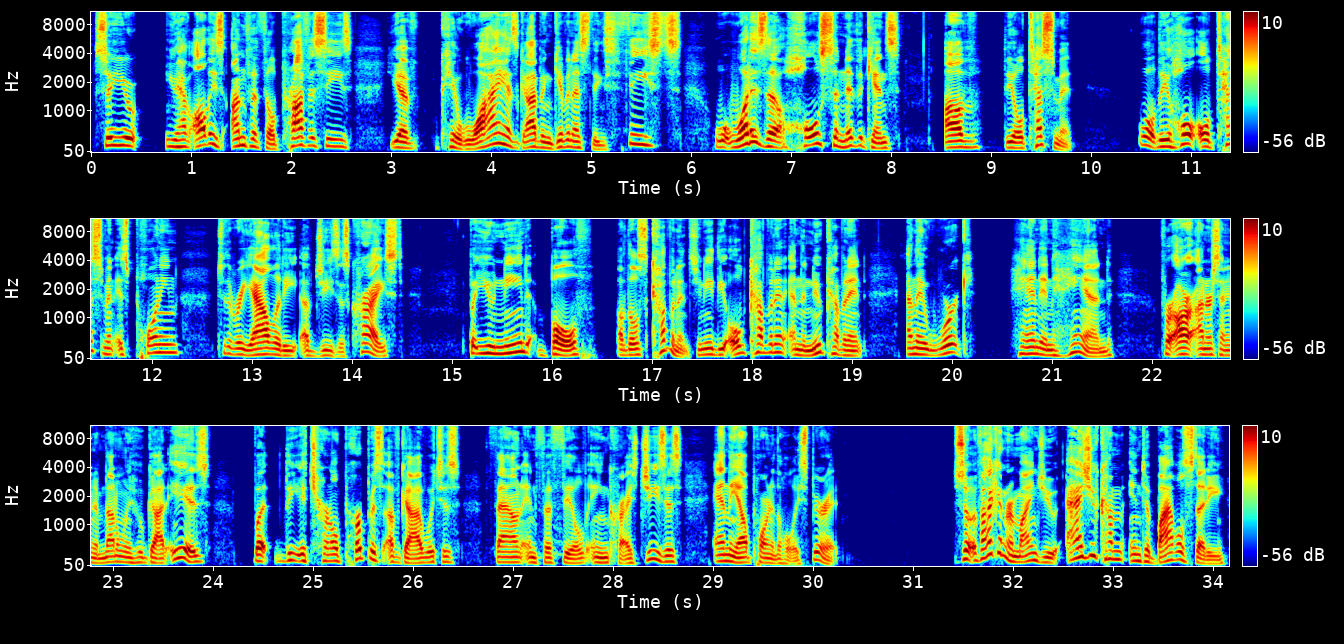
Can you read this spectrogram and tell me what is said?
So you you have all these unfulfilled prophecies. You have okay, why has God been giving us these feasts? What is the whole significance of the Old Testament? Well, the whole Old Testament is pointing to the reality of Jesus Christ, but you need both of those covenants. You need the Old Covenant and the New Covenant, and they work hand in hand for our understanding of not only who God is, but the eternal purpose of God, which is found and fulfilled in Christ Jesus and the outpouring of the Holy Spirit. So, if I can remind you, as you come into Bible study,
